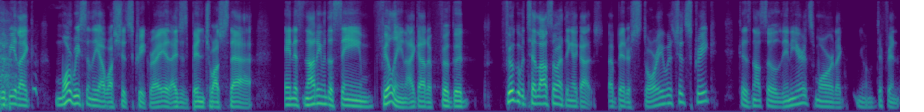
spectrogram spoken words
would be like more recently i watched Schitt's creek right i just binge watched that and it's not even the same feeling. I got a feel good feel good with ted lasso. I think i got a better story with Schitt's creek because it's not so linear. It's more like you know different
